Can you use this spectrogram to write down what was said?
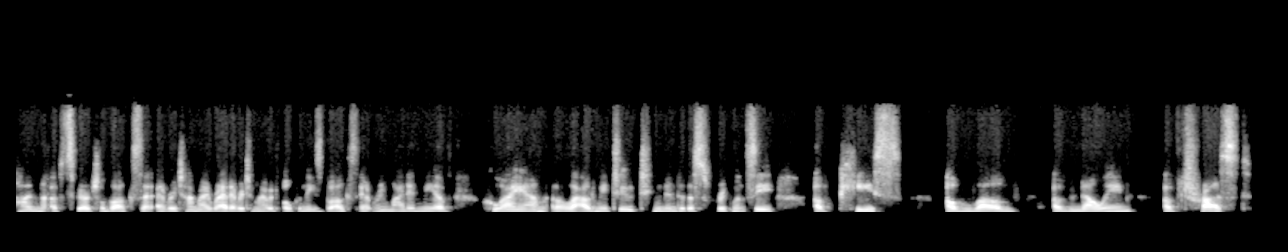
ton of spiritual books that every time I read, every time I would open these books, it reminded me of who I am. It allowed me to tune into this frequency of peace, of love, of knowing, of trust.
